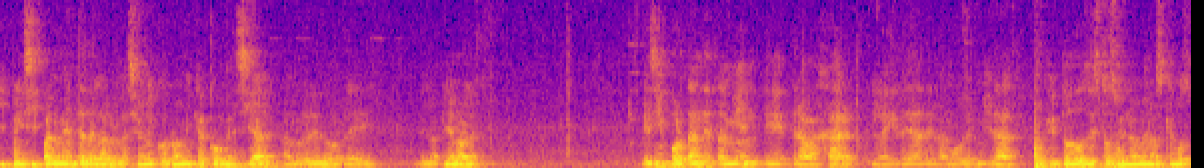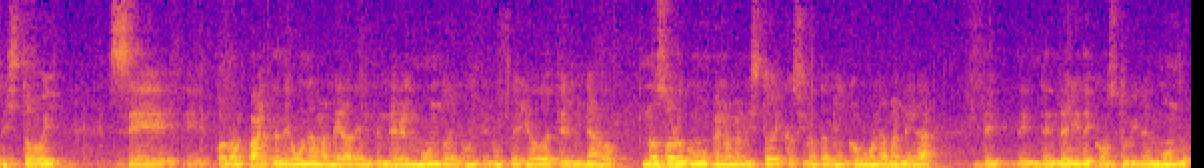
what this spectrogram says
y principalmente de la relación económica comercial alrededor de, la pianola. Es importante también eh, trabajar la idea de la modernidad, porque todos estos fenómenos que hemos visto hoy se eh, forman parte de una manera de entender el mundo en un, en un, periodo determinado, no solo como un fenómeno histórico, sino también como una manera de, entender y de construir el mundo.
